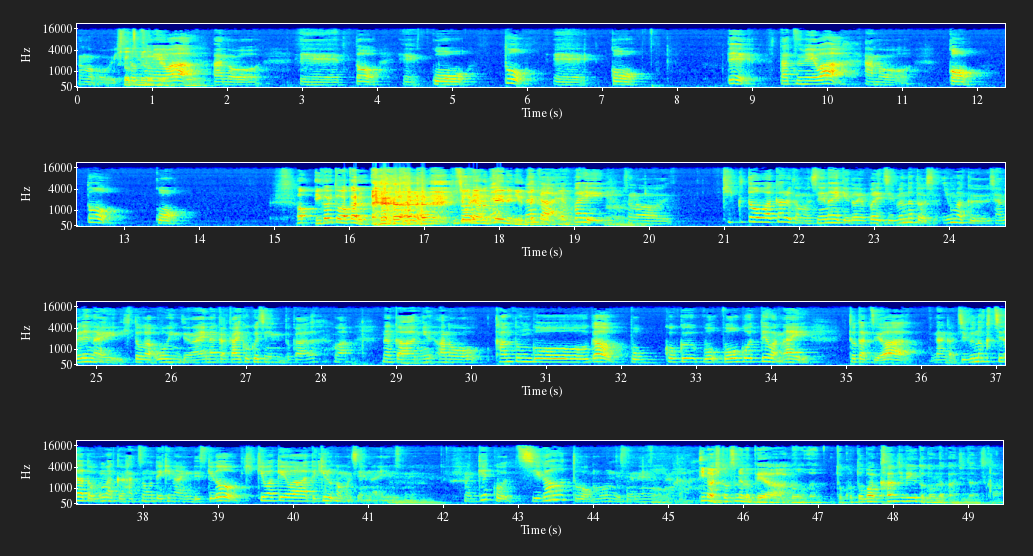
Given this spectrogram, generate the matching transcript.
あのつつ目のペア。は、あのえーっと「えー、ご」と「えー、ご」で二つ目はあの「ご」と「ご」あ意外とわかる。非常にあの、丁寧に言ってくれる。なんかやっぱり、うん。その聞くと分かるかもしれないけどやっぱり自分だとうまく喋れない人が多いんじゃない？なんか外国人とかはなんかにあの広東語が母国母母語ではない人たちはなんか自分の口だとうまく発音できないんですけど聞き分けはできるかもしれないですね、結構違うとは思うんですよね。今一つ目のペアの言葉漢字で言うとどんな感じなんですか？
